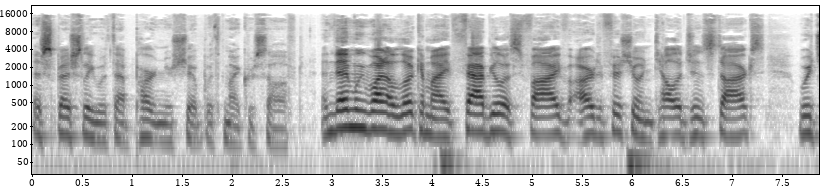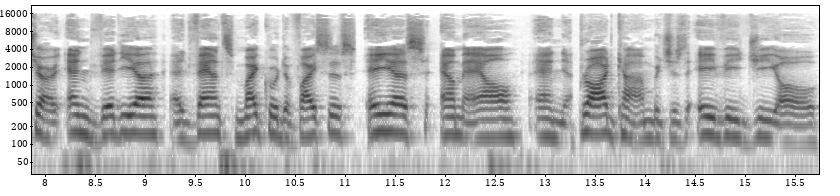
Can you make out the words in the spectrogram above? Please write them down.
especially with that partnership with Microsoft. And then we want to look at my fabulous five artificial intelligence stocks which are NVIDIA, Advanced Micro Devices, ASML, and Broadcom, which is AVGO,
